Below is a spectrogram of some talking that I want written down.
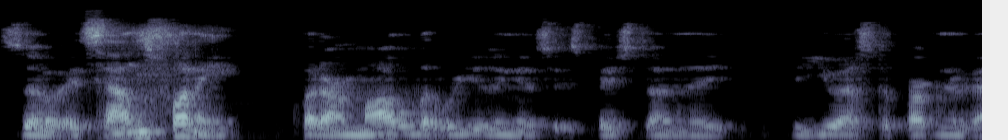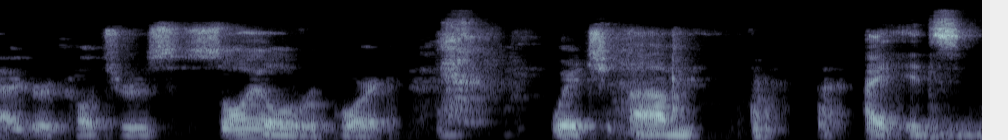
So it sounds funny, but our model that we're using is, is based on the the U.S. Department of Agriculture's soil report, which um, I, it's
